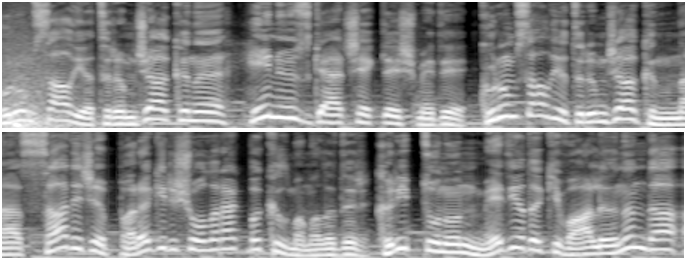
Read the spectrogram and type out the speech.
kurumsal yatırımcı akını henüz gerçekleşmedi. Kurumsal yatırımcı akınına sadece para girişi olarak bakılmamalıdır. Kriptonun medyadaki varlığının da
